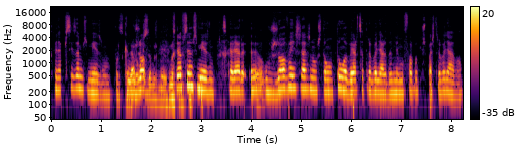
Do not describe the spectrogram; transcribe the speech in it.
Se calhar precisamos mesmo, porque calhar os jovens. precisamos mesmo. Se calhar precisamos mesmo, porque se calhar eh, os jovens já não estão tão abertos a trabalhar da mesma forma que os pais trabalhavam.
